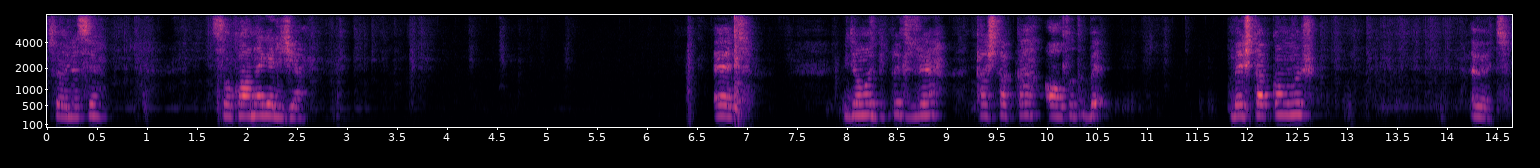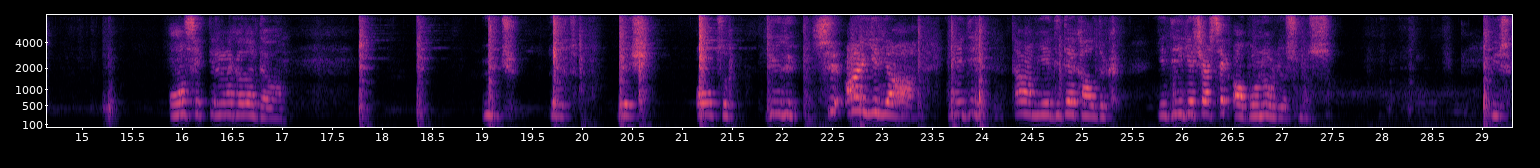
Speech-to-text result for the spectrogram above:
söylesin. Sokağına geleceğim. Evet. Videomuz bitmek üzere. Kaç dakika? 6 be 5 dakika olmuş. Evet. 10 sektirene kadar devam. 3 4 5 6 7 Hayır ya. 7. Tamam 7'de kaldık. 7'yi geçersek abone oluyorsunuz. 1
